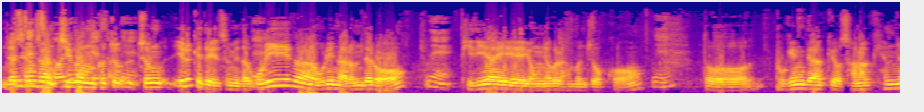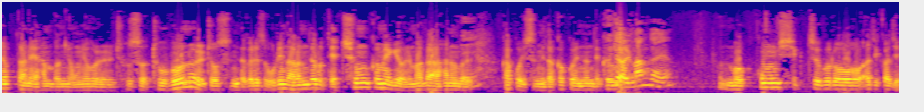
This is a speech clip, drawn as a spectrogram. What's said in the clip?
이제 생산 지금? 그쪽 네. 정 이렇게 되어 있습니다. 네. 우리가 우리 나름대로 네, BDI의 용역을 한번 줬고 네, 또 북경대학교 산학협력단에 한번 용역을 줘서 두 번을 줬습니다. 그래서 우리 나름대로 대충 금액이 얼마다 하는 걸 네. 갖고 있습니다. 갖고 있는데 그게 그거 얼마인가요? 뭐 공식적으로 아직까지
